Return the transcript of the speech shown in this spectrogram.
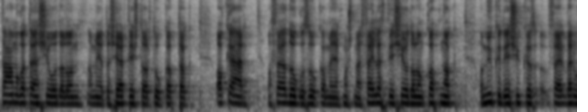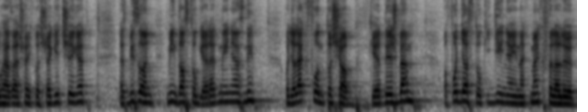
támogatási oldalon, amelyet a sertéstartók kaptak, akár a feldolgozók, amelyek most már fejlesztési oldalon kapnak a működésükhöz, beruházásaikhoz segítséget, ez bizony mind azt fogja eredményezni, hogy a legfontosabb kérdésben a fogyasztók igényeinek megfelelő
